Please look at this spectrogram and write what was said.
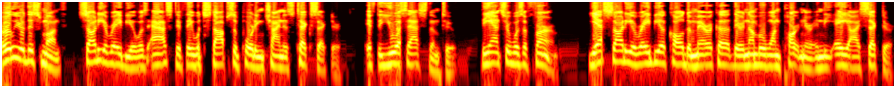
Earlier this month, Saudi Arabia was asked if they would stop supporting China's tech sector if the U.S. asked them to. The answer was a firm. Yes, Saudi Arabia called America their number one partner in the AI sector.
